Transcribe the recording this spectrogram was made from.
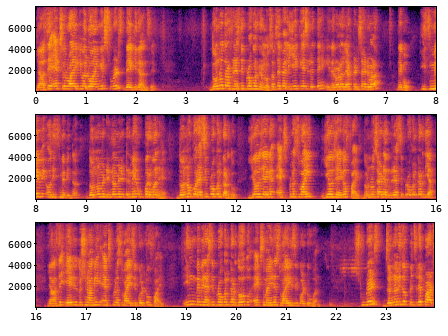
यहाँ से एक्स और वाई की वैल्यू आएँगे स्टूडेंट्स देखिए ध्यान से। दोनों तरफ़ रेसिप्रोकल कर लो। सबसे पहले ये केस लेते हैं, इधर वाला लेफ़्ट हैंड साइड वाला। देखो, इसमें भी और इसमें भी दोनों में डिनोमिनेटर में ऊपर वन है। दोनों को रेसिप्रोकल कर दो। ये हो जाएगा एक्स प्लस वाई ये हो जाएगा फाइव दोनों साइड हमने रेसिप्रोकल कर दिया। यहाँ से एक इक्वेशन आ गई, x plus y is equal to five इनमें भी रेसिप्रोकल कर दो तो x minus y is equal to one students generally जो पिछले पार्ट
